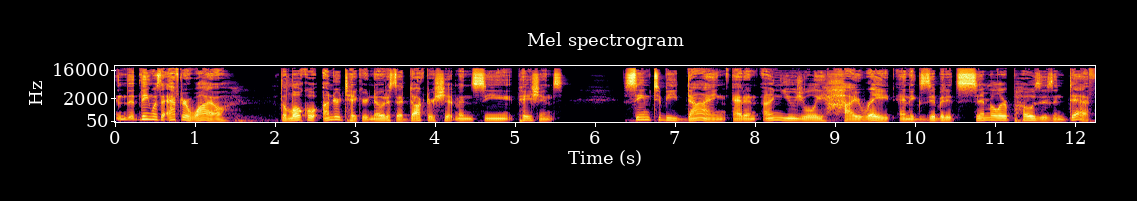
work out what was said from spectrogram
and the thing was that after a while, the local undertaker noticed that Dr. Shipman's patients seemed to be dying at an unusually high rate and exhibited similar poses in death,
